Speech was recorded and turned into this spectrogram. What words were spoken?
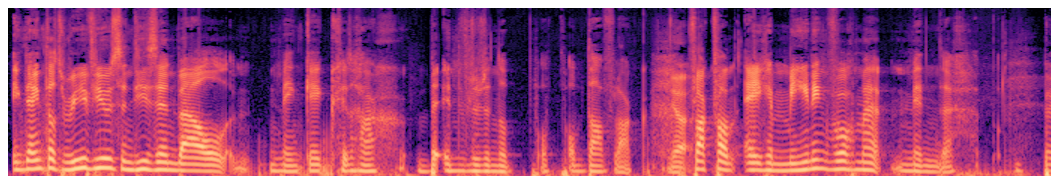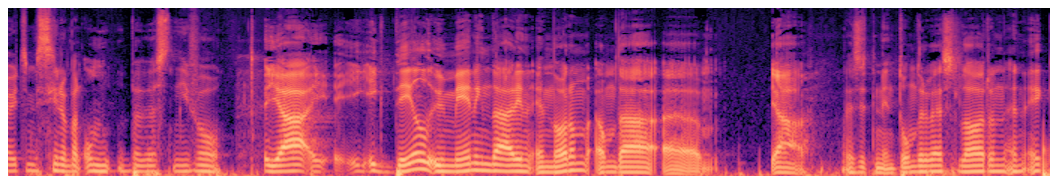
ik denk dat reviews in die zin wel mijn kijkgedrag beïnvloeden op, op, op dat vlak. ja. Vlak van eigen mening voor me minder. Buiten misschien op een onbewust niveau. Ja, ik, ik deel uw mening daarin enorm, omdat... ehm, ja, wij zitten in het onderwijs, Lauren en ik.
